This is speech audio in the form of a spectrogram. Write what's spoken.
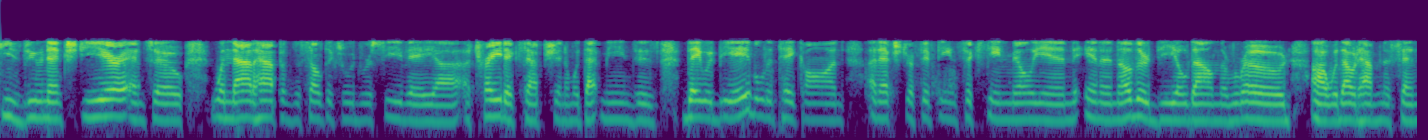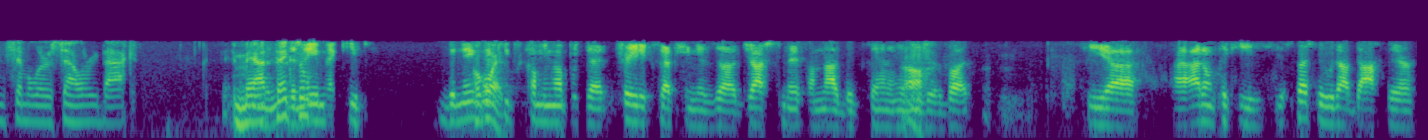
he's due next year. And so when that happens, the Celtics would receive a uh, a trade exception, and what that means is they would be able to take on an extra fifteen, sixteen million in another deal down the road uh, without having to send similar salary back. Matt, the, thanks the so name that keeps the name Oh, that ahead. keeps coming up with that trade exception is uh, Josh Smith. I'm not a big fan of him Oh. either, but he, uh, I I don't think he, especially without Doc there.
